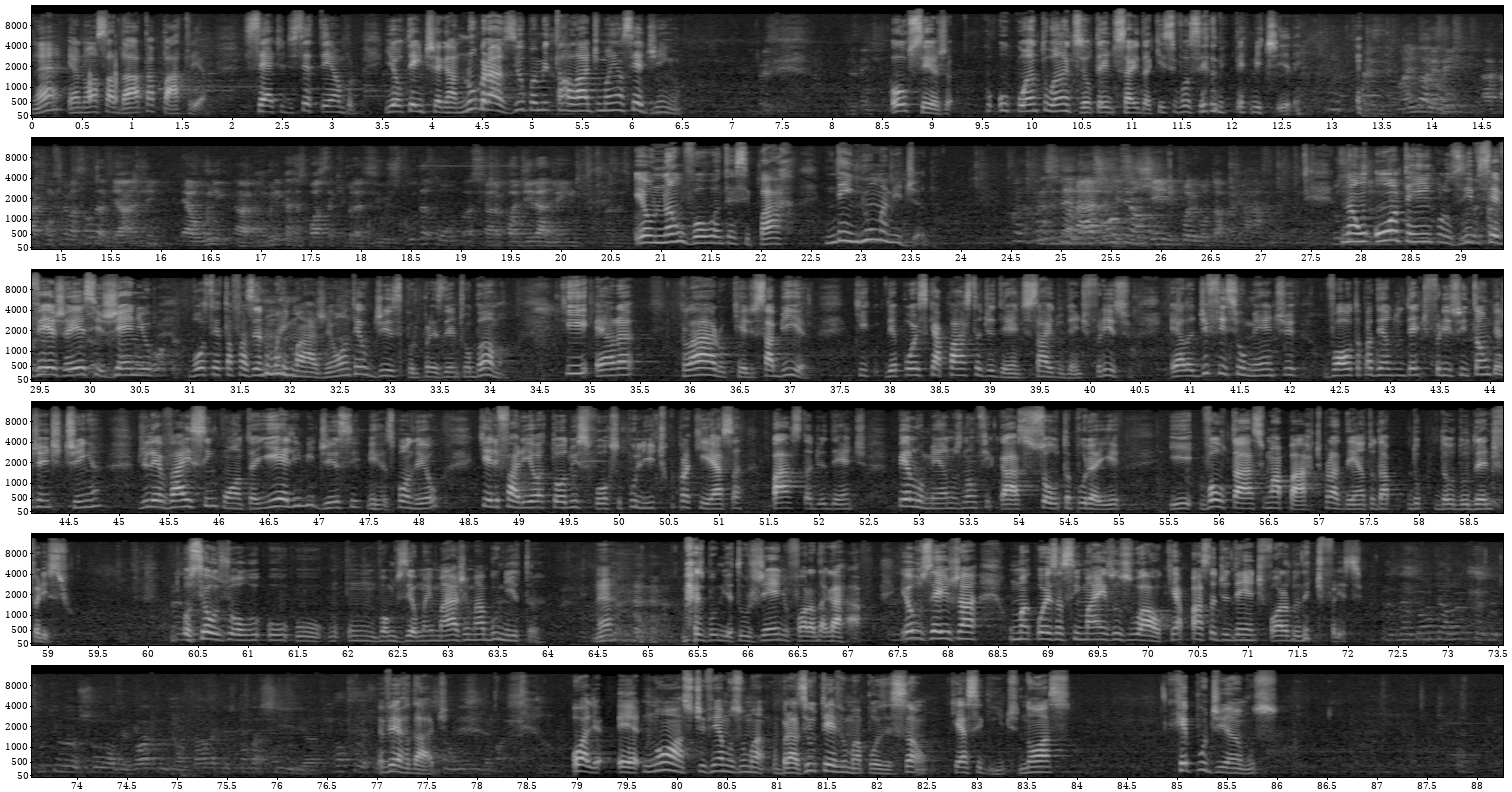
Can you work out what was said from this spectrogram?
né, é nossa data pátria, 7 de setembro. E eu tenho de chegar no Brasil para me estar lá de manhã cedinho. Ou seja, o quanto antes eu tenho de sair daqui, se vocês me permitirem. Presidente, a, a confirmação da viagem é a única, a única resposta que o Brasil estuda ou a senhora pode ir além? Eu não vou antecipar nenhuma medida. Senhora acha que esse gênio pode voltar para a garrafa? Não, ontem, inclusive, você veja esse gênio, você está fazendo uma imagem. Ontem eu disse para o presidente Obama que era claro que ele sabia que depois que a pasta de dente sai do dentifrício, ela dificilmente volta para dentro do dentifrício. Então, o que a gente tinha de levar isso em conta. E ele me disse, me respondeu, que ele faria todo o esforço político para que essa pasta de dente, pelo menos, não ficasse solta por aí e voltasse uma parte para dentro da- do, do, do dentifrício. Você usou, o, o, um, vamos dizer, uma imagem mais bonita, né? Mais bonita, o gênio fora da garrafa. Eu usei já uma coisa assim mais usual, que é a pasta de dente fora do dentifrício. Presidente, ontem à noite o presidente Putin lançou ao debate no jantar a questão da Síria. Qual foi a sua É verdade. nesse debate? Olha, é, nós tivemos uma. O Brasil teve uma posição que é a seguinte: nós repudiamos,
